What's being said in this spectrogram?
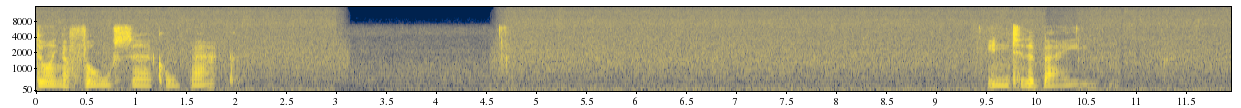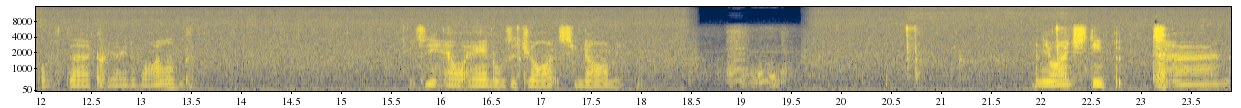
doing a full circle back into the bay of the creative island. Let's see how it handles a giant tsunami. Anyway, I just need turn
